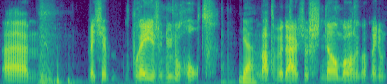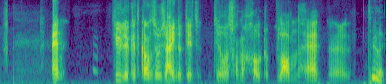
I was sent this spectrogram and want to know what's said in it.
ehm, weet je, Bray is er nu nog hot. Ja, Laten we daar zo snel mogelijk wat mee doen. En tuurlijk, het kan zo zijn dat dit deel is van een groter plan. Hè? Eh, tuurlijk.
